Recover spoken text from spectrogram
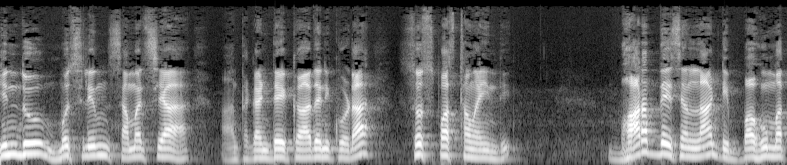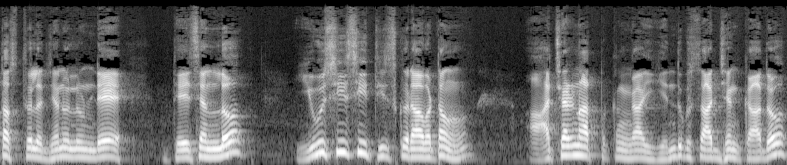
హిందూ ముస్లిం సమస్య అంతకంటే కాదని కూడా సుస్పష్టమైంది. భారతదేశం లాంటి బహుమతస్థుల జనులుండే దేశంలో యూసీసీ తీసుకురావటం ఆచరణాత్మకంగా ఎందుకు సాధ్యం కాదో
